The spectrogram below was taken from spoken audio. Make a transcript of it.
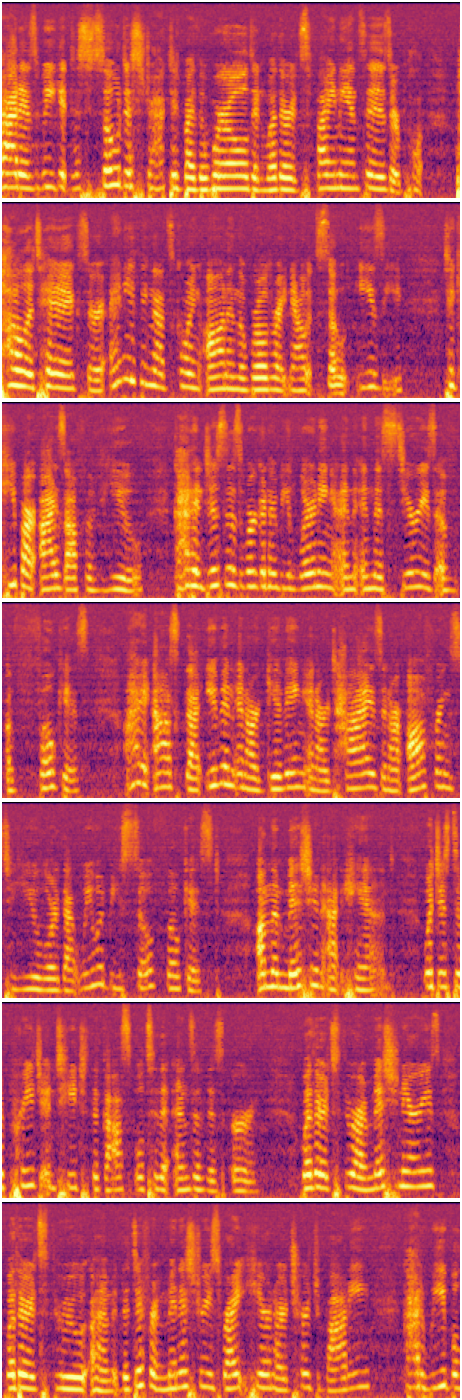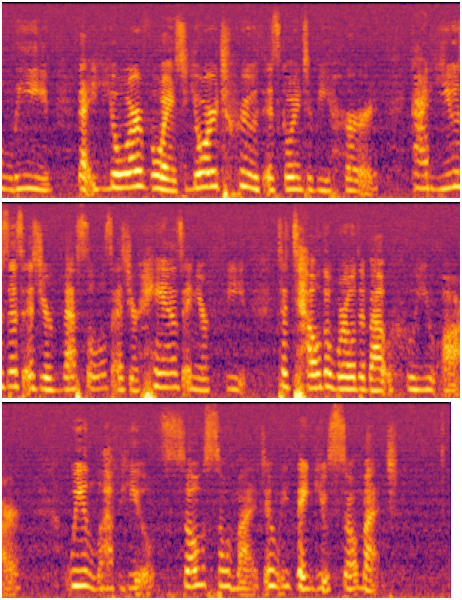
God, as we get so distracted by the world and whether it's finances or po- politics or anything that's going on in the world right now, it's so easy to keep our eyes off of you. God, and just as we're going to be learning in, in this series of, of focus, I ask that even in our giving and our tithes and our offerings to you, Lord, that we would be so focused on the mission at hand, which is to preach and teach the gospel to the ends of this earth. Whether it's through our missionaries, whether it's through um, the different ministries right here in our church body, God, we believe that your voice, your truth is going to be heard. God, use us as your vessels, as your hands and your feet to tell the world about who you are. We love you so, so much, and we thank you so much,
